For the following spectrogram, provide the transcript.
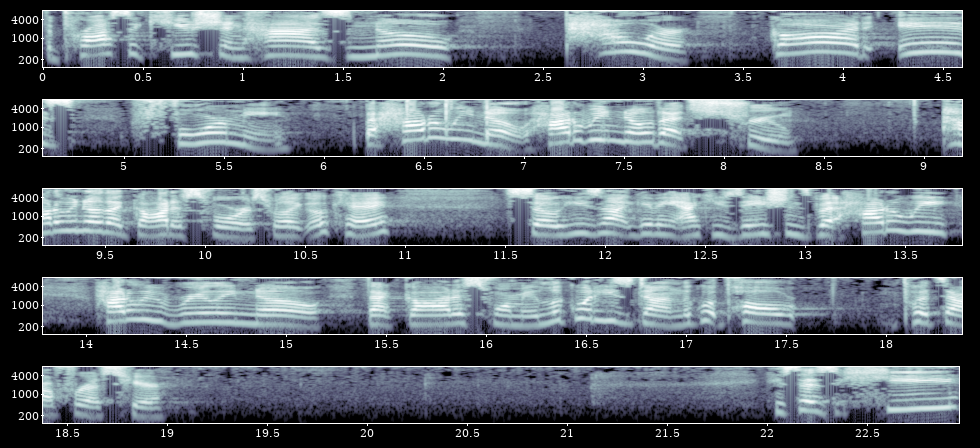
the prosecution has no power. God is for me. But how do we know? How do we know that's true? How do we know that God is for us? We're like, okay, so he's not giving accusations, but how do we how do we really know that God is for me? Look what he's done. Look what Paul puts out for us here. He says, "He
